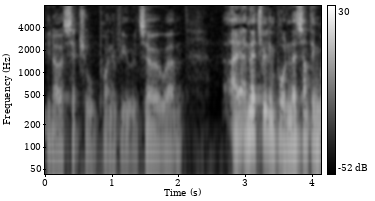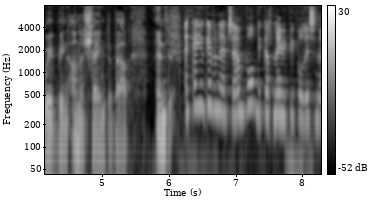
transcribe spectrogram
you know, a sexual point of view. And so, um, I, and that's really important. That's something we've been unashamed about. And And can you give an example? Because maybe people listen,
